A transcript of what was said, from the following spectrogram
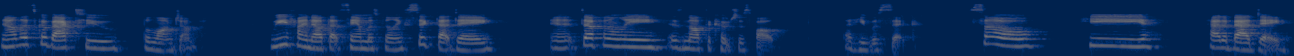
Now let's go back to the long jump. We find out that Sam was feeling sick that day, and it definitely is not the coach's fault that he was sick. So he had a bad day.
